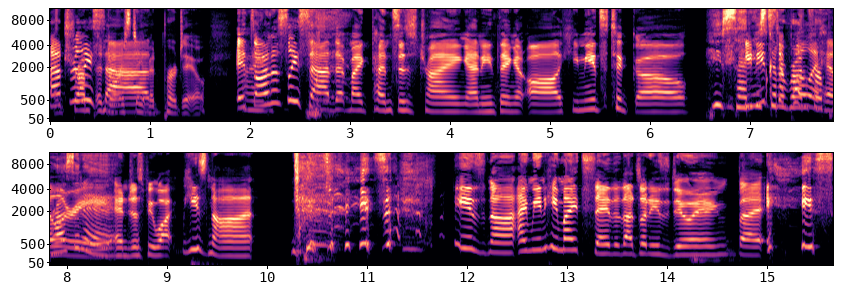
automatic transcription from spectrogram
That's Trump really endorsed sad. David Perdue. It's I- honestly sad that Mike Pence is trying anything at all. He needs to go. He said he he's going to run for Hillary president. and just be what he's not. he's, he's not. I mean, he might say that that's what he's doing, but he's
